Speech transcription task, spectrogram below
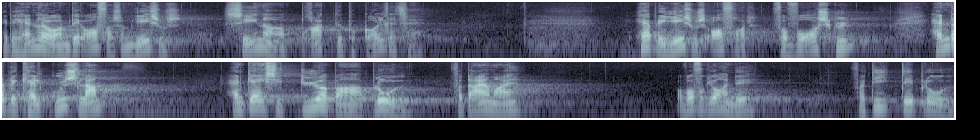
Ja, det handler jo om det offer, som Jesus senere bragte på Golgata. Her blev Jesus offret for vores skyld. Han, der blev kaldt Guds lam, han gav sit dyrebare blod for dig og mig. Og hvorfor gjorde han det? Fordi det blod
